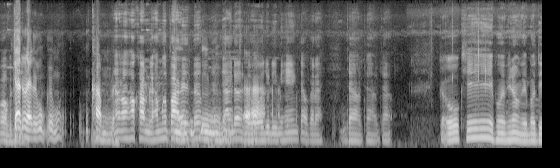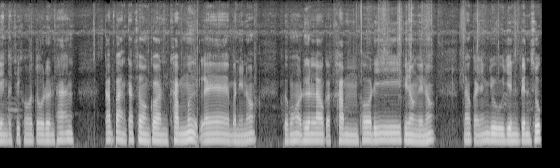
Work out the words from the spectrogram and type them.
ว่าไปสิจัดอะไรลูกเอ้ยมึงคำเลยเอาเอาเฮาคำแล้วเฮาเมื่อป้าได้เด้อดีมียายเด้ออ่าเด้ออยู่ดีมีแฮงเจ้าก็ได้ เจ้าเจ้าเจ้าก็โอเคพ่อแม่พี่น้องเอ้ยบ่เตียงก็สิขอตัวเดินทาง กลับบ้านกลับซองก่อนค่ำมืดแล้วบัดนี้เนาะเพื่อมาฮอดเรือนเราก็ค่ำพอดีพี่น้องเอ้ยเนาะเราก็ยังอยู่เย็นเป็นสุข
